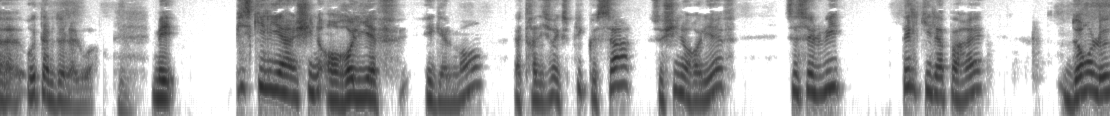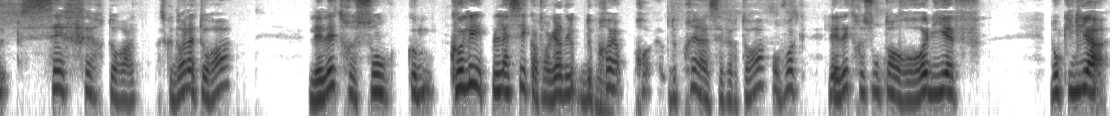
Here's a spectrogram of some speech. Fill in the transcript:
euh, aux tables de la loi. Hmm. Mais puisqu'il y a un chine en relief également, la tradition explique que ça, ce chine en relief, c'est celui tel qu'il apparaît dans le Sefer Torah. Parce que dans la Torah, les lettres sont comme collées, placées. Quand on regarde de hmm. près, de près un Sefer Torah, on voit que les lettres sont en relief. Donc il y a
